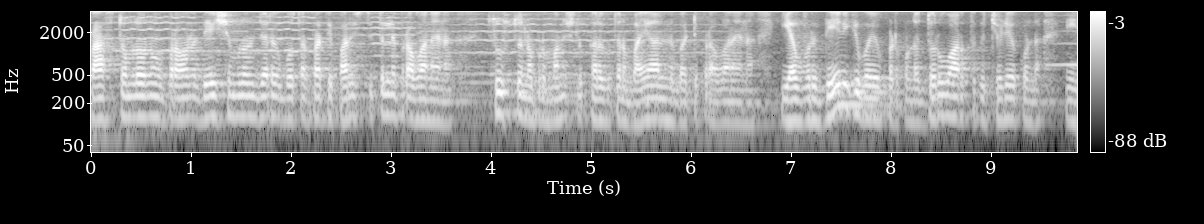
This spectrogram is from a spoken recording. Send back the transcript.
రాష్ట్రంలోనూ ప్రవణ దేశంలోనూ జరగబోతున్న ప్రతి పరిస్థితుల్ని ప్రవాణైనా చూస్తున్నప్పుడు మనుషులు కలుగుతున్న భయాలను బట్టి ప్రవాణైనా ఎవరు దేనికి భయపడకుండా దుర్వార్తకు చెడియకుండా నీ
